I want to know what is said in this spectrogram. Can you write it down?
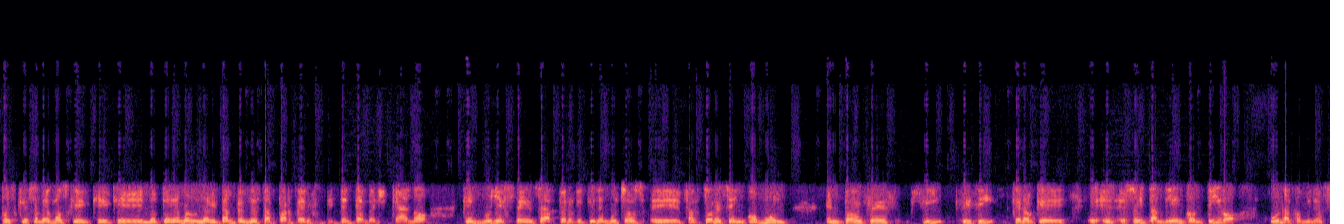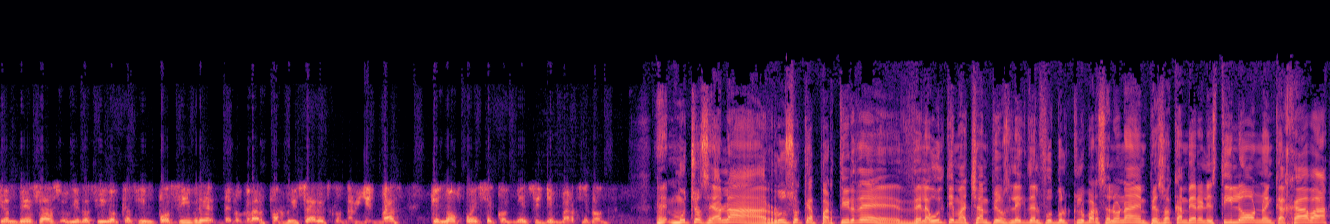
pues que sabemos que, que, lo tenemos los habitantes de esta parte del continente americano, que es muy extensa, pero que tiene muchos eh, factores en común. Entonces, sí, sí, sí, creo que eh, estoy también contigo. Una combinación de esas hubiera sido casi imposible de lograr por Luis Suárez con alguien más que no fuese con Messi y en Barcelona. Eh, mucho se habla, Ruso, que a partir de, de, la última Champions League del Fútbol Club Barcelona empezó a cambiar el estilo, no encajaba,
